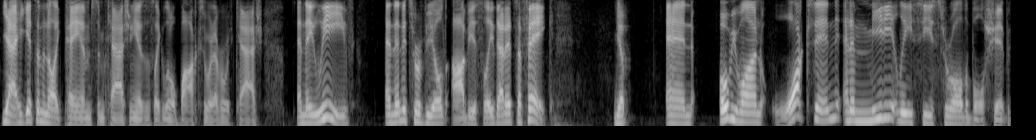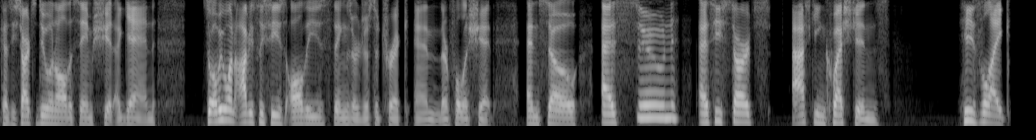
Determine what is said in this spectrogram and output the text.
Yeah, he gets them to like pay him some cash, and he has this like little box or whatever with cash. And they leave, and then it's revealed, obviously, that it's a fake. Yep. And Obi Wan walks in and immediately sees through all the bullshit because he starts doing all the same shit again. So Obi Wan obviously sees all these things are just a trick and they're full of shit. And so as soon as he starts asking questions, he's like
